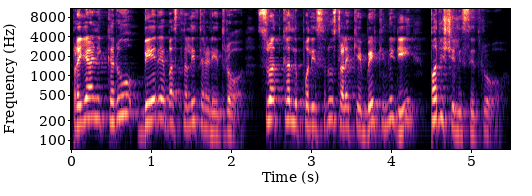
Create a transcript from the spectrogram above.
ಪ್ರಯಾಣಿಕರು ಬೇರೆ ಬಸ್ನಲ್ಲಿ ತೆರಳಿದ್ರು. ಸುರತ್ಕಲ್ ಪೊಲೀಸರು ಸ್ಥಳಕ್ಕೆ ಭೇಟಿ ನೀಡಿ ಪರಿಶೀಲಿಸಿದ್ರು.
